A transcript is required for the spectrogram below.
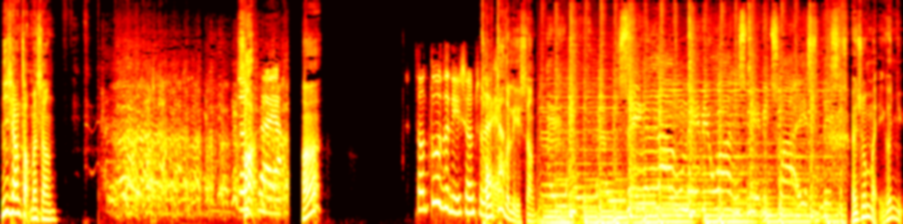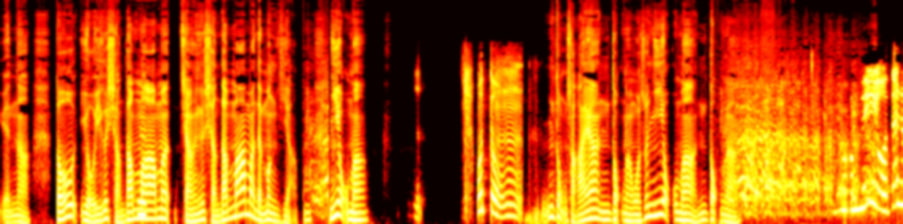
你想怎么生？啥呀？啊？从肚子里生出来从肚子里生。人说每一个女人呢，都有一个想当妈妈、想一个想当妈妈的梦想。你有吗？我懂。你懂啥呀？你懂啊？我说你有吗？你懂啊？我没有，但是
